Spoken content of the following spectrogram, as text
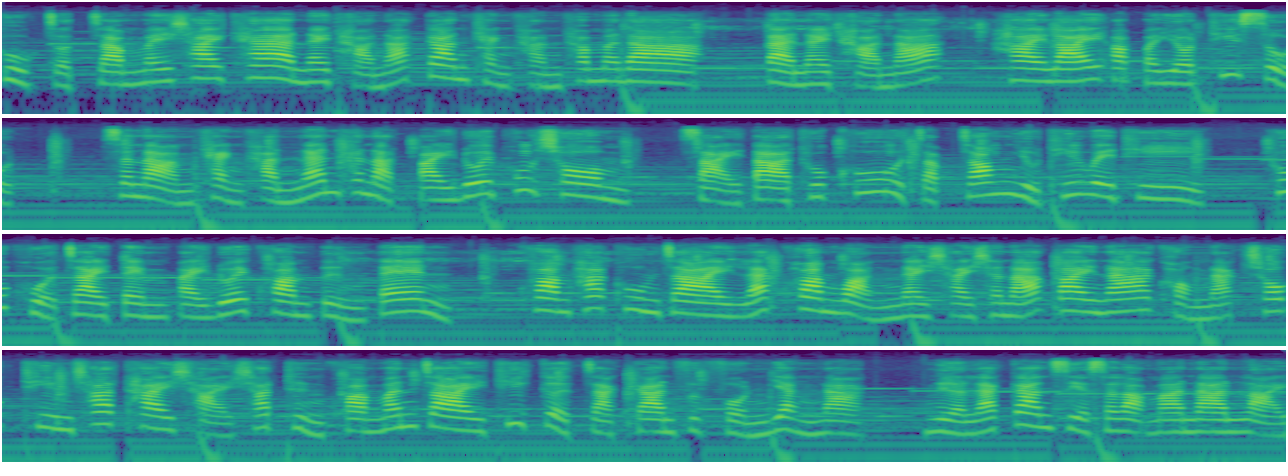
ถูกจดจำไม่ใช่แค่ในฐานะการแข่งขันธรรมดา แต่ในฐานะไฮไลท์อัปยศที่สุด สนามแข่งขันแน่นขนาดไปด้วยผู้ชม สายตาทุกคู่จับจ้องอยู่ที่เวที ทุกหัวใจเต็มไปด้วยความตื่นเต้น ความภาคภูมิใจและความหวังในชัยชนะปลายหน้าของนักชกทีมชาติไทยฉายชัดถึงความมั่นใจที่เกิดจากการฝึกฝนอย่างหนัก เหนือและการเสียสละมานานหลาย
